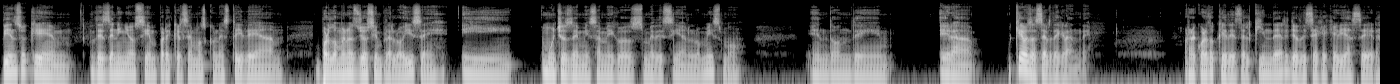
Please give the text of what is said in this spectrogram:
Pienso que mm, desde niño siempre crecemos con esta idea, por lo menos yo siempre lo hice, y muchos de mis amigos me decían lo mismo, en donde era, ¿qué vas a hacer de grande? Recuerdo que desde el kinder yo decía que quería ser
